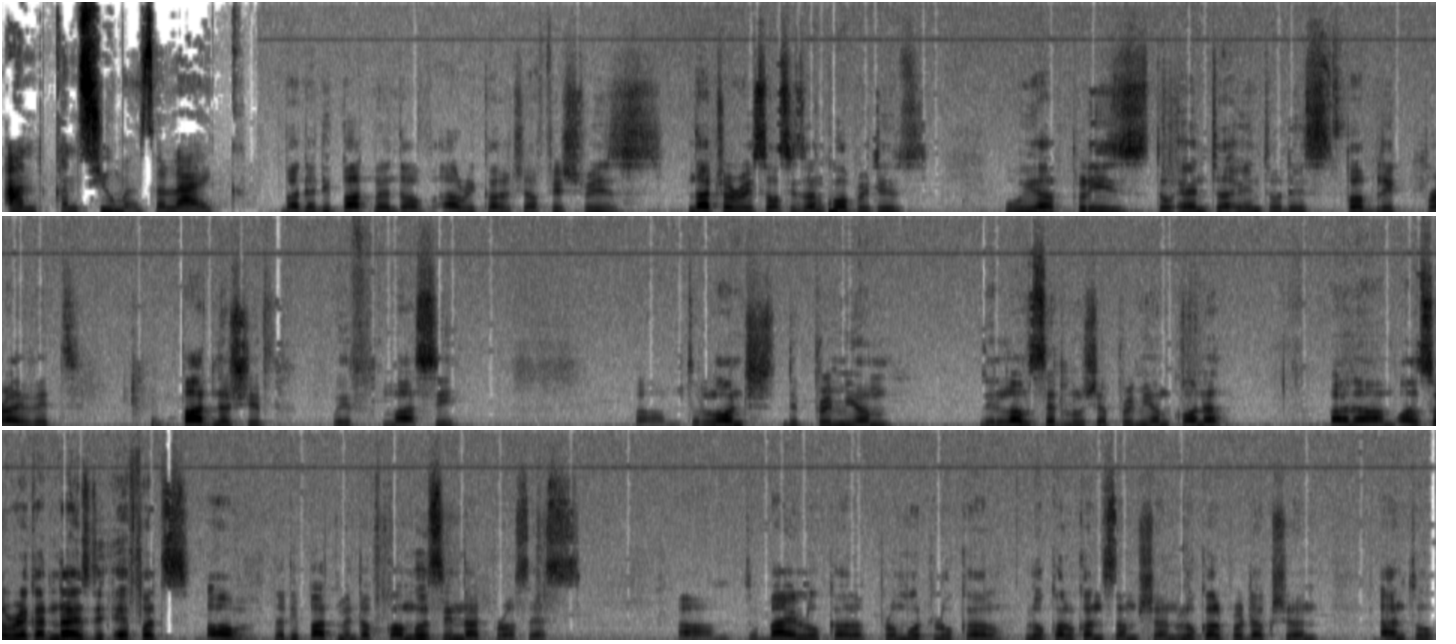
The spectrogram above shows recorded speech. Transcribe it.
and consumers alike. But the Department of Agriculture, Fisheries, Natural Resources and Cooperatives we are pleased to enter into this public-private partnership with Massy um, to launch the premium, the Love St. Lucia Premium Corner, and um, also recognize the efforts of the Department of Commerce in that process um, to buy local, promote local, local consumption, local production, and to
